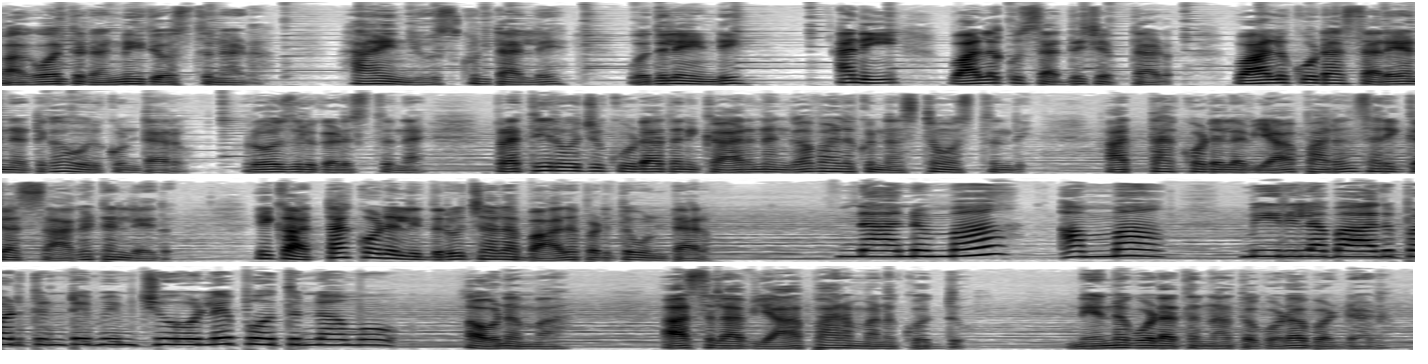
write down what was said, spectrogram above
భగవంతుడు అన్నీ చూస్తున్నాడు. ఆయన చూసుకుంటాలే వదిలేయండి అని వాళ్ళకు సర్ది చెప్తాడు. వాళ్ళు కూడా సరే అన్నట్టుగా ఊరుకుంటారు. రోజులు గడుస్తున్నాయి. ప్రతిరోజు కూడా అతని కారణంగా వాళ్ళకు నష్టం వస్తుంది. అత్తాకోడల వ్యాపారం సరిగ్గా సాగటం లేదు. ఇక అత్తాకోడలిద్దరూ చాలా బాధపడుతూ ఉంటారు. నానమ్మ అమ్మా మీరిలా బాధపడుతుంటే మేము చూడలేకపోతున్నాము అవునమ్మా అసలు ఆ వ్యాపారం మనకొద్దు. నిన్న కూడా అతను నాతో గొడవ పడ్డాడు.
